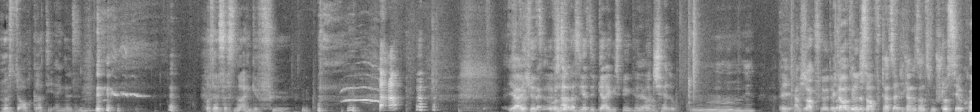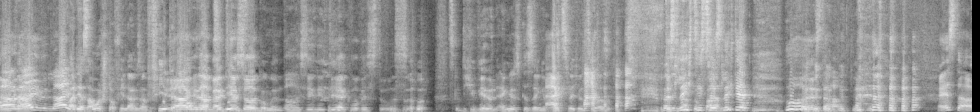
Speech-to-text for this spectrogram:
Hörst du auch gerade die Engel singen? Oder ist das nur ein Gefühl? Ja, Ich ich, jetzt, unser- schade, dass ich jetzt nicht Geige spielen kann, Ja. oder Cello. Ich, Blockflöte. ich glaube, wir müssen auch tatsächlich langsam zum Schluss hier kommen, Ja, weil, nein, nein. weil der Sauerstoff hier langsam fehlt. ja, genau, merkt ihr schon. Oh, ich sehe nicht, Dirk, wo bist du? So, es gibt nicht, wir hören Engelsgesänge plötzlich und so. Also, Das Licht, siehst du das. Licht, Dirk? Oh, er ist da. er ist da.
